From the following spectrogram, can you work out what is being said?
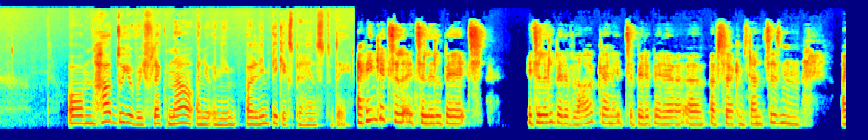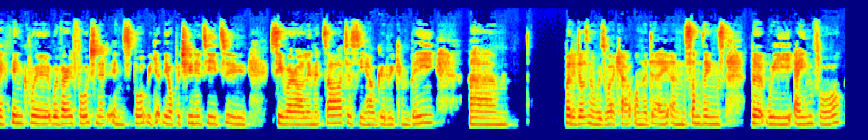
Or how do you reflect now on your Olympic experience today? I think it's a, it's a little bit it's a little bit of luck and it's a bit a bit of, of circumstances and I think we're we're very fortunate in sport. We get the opportunity to see where our limits are, to see how good we can be. Um, but it doesn't always work out on the day. And some things that we aim for,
